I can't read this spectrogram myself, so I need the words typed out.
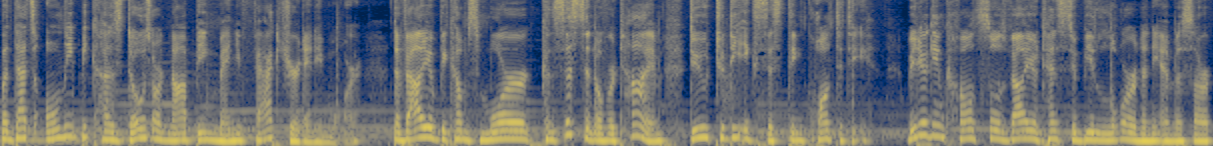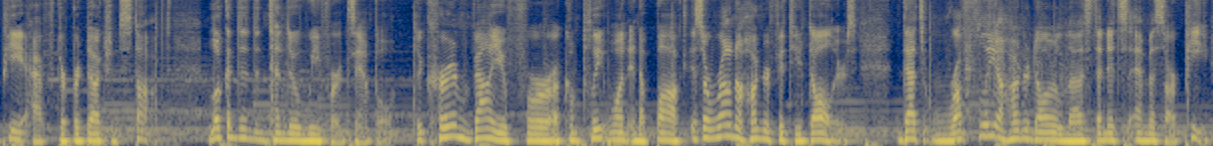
but that's only because those are not being manufactured anymore. The value becomes more consistent over time due to the existing quantity. Video game consoles value tends to be lower than the MSRP after production stopped. Look at the Nintendo Wii for example. The current value for a complete one in a box is around $150. That's roughly $100 less than its MSRP,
